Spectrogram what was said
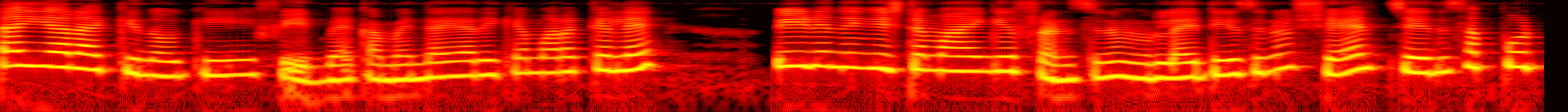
തയ്യാറാക്കി നോക്കി ഫീഡ്ബാക്ക് കമന്റായി അറിയിക്കാൻ മറക്കല്ലേ? വീഡിയോ നിങ്ങൾക്ക് ഇഷ്ടമായെങ്കിൽ ഫ്രണ്ട്സിനും റിലേറ്റീവ്സിനും ഷെയർ ചെയ്ത് സപ്പോർട്ട്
